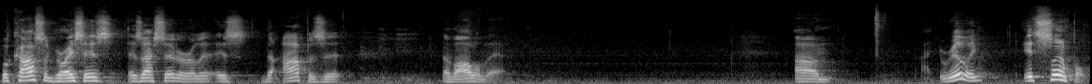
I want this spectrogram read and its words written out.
Well, costly grace is, as I said earlier, is the opposite of all of that. Um, really, it's simple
